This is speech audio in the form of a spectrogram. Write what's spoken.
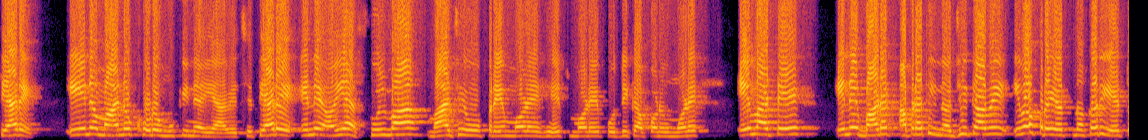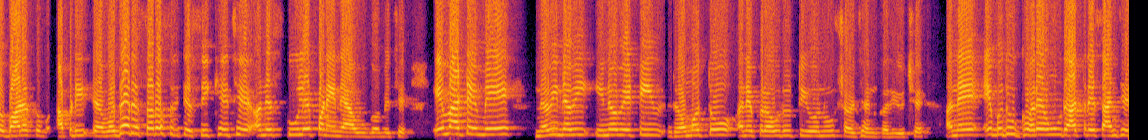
ત્યારે એને માનો ખોડો મૂકીને અહીંયા આવે છે. ત્યારે એને અહીંયા સ્કૂલમાં માં જેવો પ્રેમ મળે, હેત મળે, પોતિકાપણું મળે. એ માટે એને બાળક આપણાથી નજીક આવે એવા પ્રયત્ન કરીએ તો બાળક આપણી વધારે સરસ રીતે શીખે છે અને સ્કૂલે પણ એને આવવું ગમે છે. એ માટે મેં નવી નવી ઇનોવેટિવ રમતો અને પ્રવૃત્તિઓનું સર્જન કર્યું છે. અને એ બધું ઘરે હું રાત્રે સાંજે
